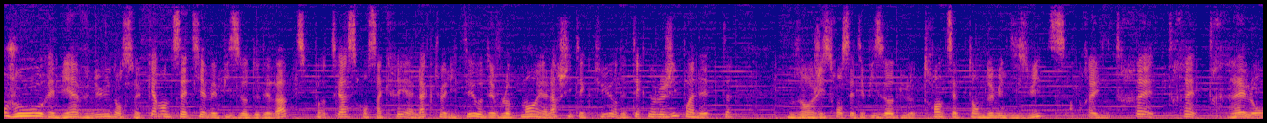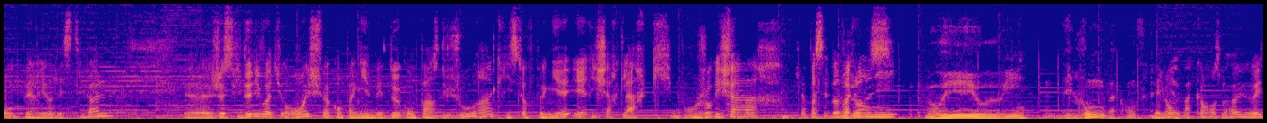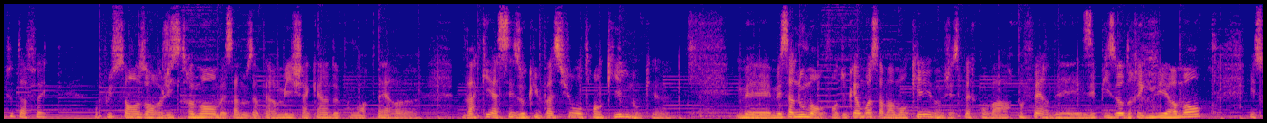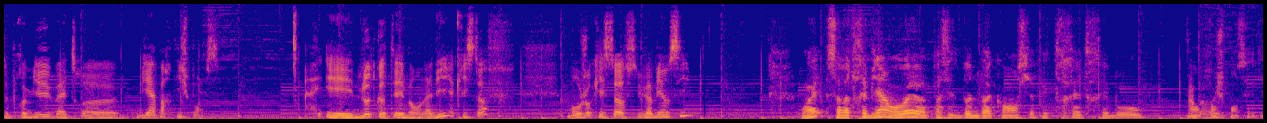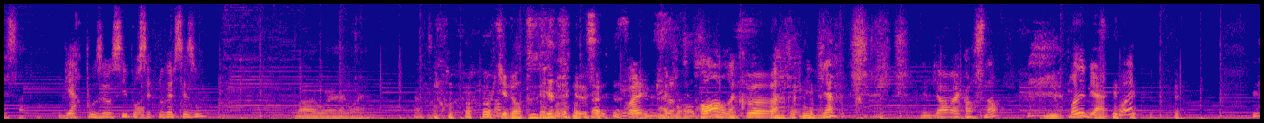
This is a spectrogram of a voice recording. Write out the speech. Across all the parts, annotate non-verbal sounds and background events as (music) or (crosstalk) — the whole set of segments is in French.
Bonjour et bienvenue dans ce 47e épisode de DevApps, podcast consacré à l'actualité, au développement et à l'architecture des technologies.net. Nous enregistrons cet épisode le 30 septembre 2018, après une très très très longue période estivale. Euh, je suis Denis Voituron et je suis accompagné de mes deux comparses du jour, hein, Christophe Peugnier et Richard Clark. Bonjour Richard, tu as passé de bonnes Bonjour vacances Denis. Oui, oui, oui. Des longues vacances. Des longues vacances, bah oui, oui, tout à fait. En plus, sans enregistrement, ben, ça nous a permis chacun de pouvoir faire euh, vaquer à ses occupations tranquilles. Donc, euh, mais, mais ça nous manque. En tout cas, moi, ça m'a manqué. Donc, j'espère qu'on va refaire des épisodes régulièrement. Et ce premier va être euh, bien parti, je pense. Et de l'autre côté, ben, on a dit, a Christophe. Bonjour Christophe, tu vas bien aussi? Ouais, ça va très bien. Ouais, passer de bonnes vacances. Il a fait très très beau. Ah bah franchement, c'était sympa. Bien reposé aussi pour cette nouvelle saison? Bah ouais, ouais. (laughs) Quel enthousiasme. Ouais, prendre quoi? On est bien? On est bien en vacances, non? On est bien, ouais. (laughs)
